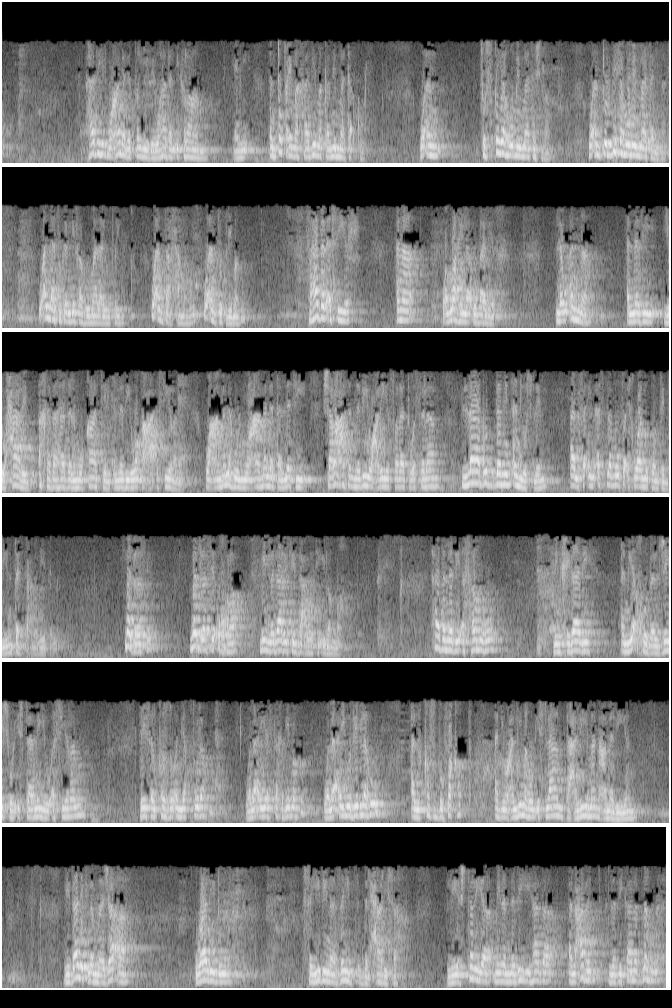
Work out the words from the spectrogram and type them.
هذه المعاملة الطيبة وهذا الإكرام يعني أن تطعم خادمك مما تأكل وأن تسقيه مما تشرب وأن تلبسه مما تلبس. وأن لا تكلفه ما لا يطيق وأن ترحمه وأن تكرمه. فهذا الأسير أنا والله لا أبالغ. لو أن الذي يحارب أخذ هذا المقاتل الذي وقع أسيرا وعامله المعاملة التي شرعها النبي عليه الصلاة والسلام لا بد من أن يسلم. قال فإن أسلموا فإخوانكم في الدين. انتهت عملية الله. مدرسة. مدرسة أخرى من مدارس الدعوة إلى الله. هذا الذي أفهمه من خلال أن يأخذ الجيش الإسلامي أسيرا ليس القصد أن يقتله ولا أن يستخدمه ولا أن يذله القصد فقط أن يعلمه الإسلام تعليما عمليا. لذلك لما جاء والد سيدنا زيد بن الحارثة ليشتري من النبي هذا العبد الذي كان ابنه.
